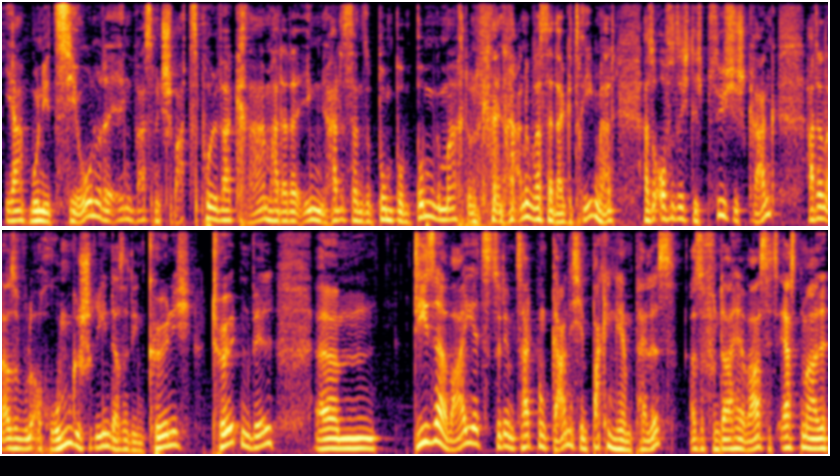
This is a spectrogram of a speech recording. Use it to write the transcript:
ja, Munition oder irgendwas mit Schwarzpulverkram hat er da irgendwie, hat es dann so bum bum bum gemacht und keine Ahnung, was er da getrieben hat. Also offensichtlich psychisch krank, hat dann also wohl auch rumgeschrien, dass er den König töten will. Ähm, Dieser war jetzt zu dem Zeitpunkt gar nicht im Buckingham Palace. Also von daher war es jetzt erstmal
